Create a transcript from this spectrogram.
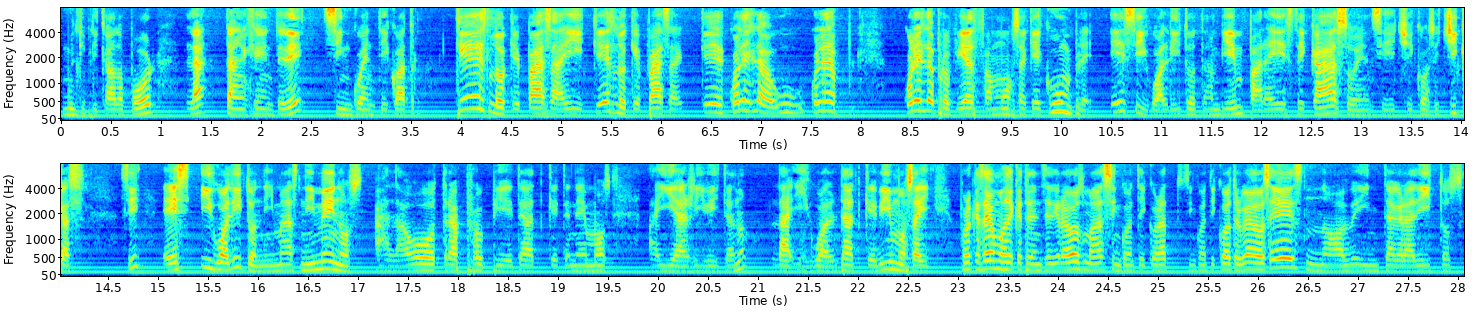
multiplicado por la tangente de 54. ¿Qué es lo que pasa ahí? ¿Qué es lo que pasa? ¿Qué, cuál, es la, cuál, es ¿Cuál es la propiedad famosa que cumple? Es igualito también para este caso en sí, chicos y chicas. ¿Sí? Es igualito, ni más ni menos, a la otra propiedad que tenemos ahí arribita, ¿no? La igualdad que vimos ahí. Porque sabemos de que 36 grados más 54, 54 grados es 90 graditos.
